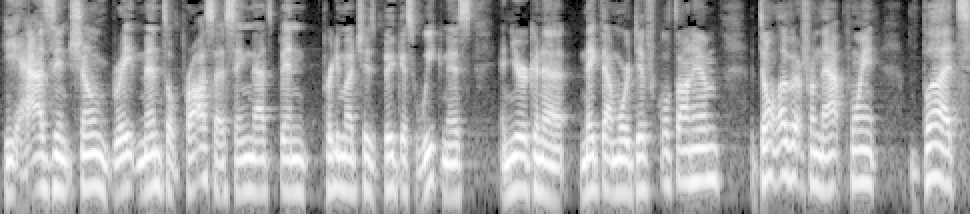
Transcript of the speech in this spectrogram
He hasn't shown great mental processing. That's been pretty much his biggest weakness, and you're going to make that more difficult on him. Don't love it from that point, but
